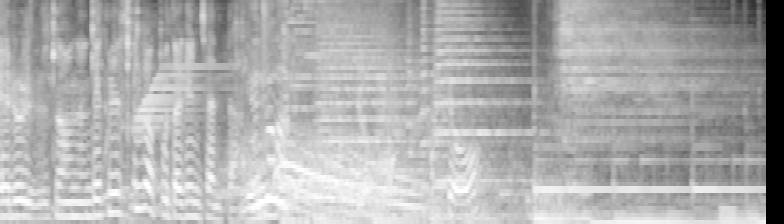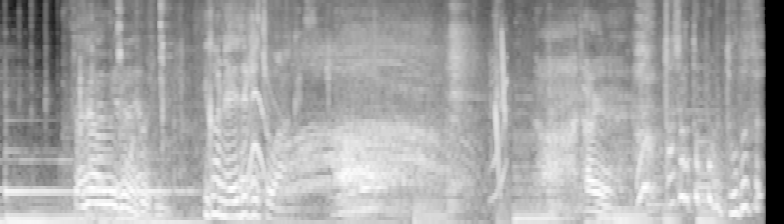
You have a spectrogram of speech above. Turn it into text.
애를 넣었는데 그래서 생각보다 괜찮다. 괜찮아요. 맛있죠? 짜장은 좀 어떠십니까? 이건 애들이 좋아하겠어. 아, 다행이네. 짜장 떡볶이 더 드세요.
